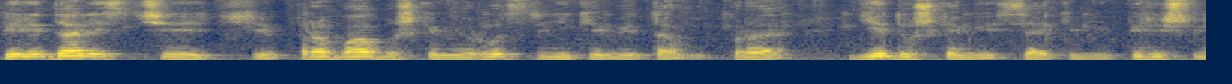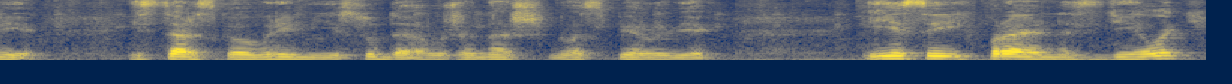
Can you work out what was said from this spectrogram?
передались прабабушками, родственниками, там, про дедушками всякими, перешли из царского времени сюда, уже наш 21 век. И если их правильно сделать,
